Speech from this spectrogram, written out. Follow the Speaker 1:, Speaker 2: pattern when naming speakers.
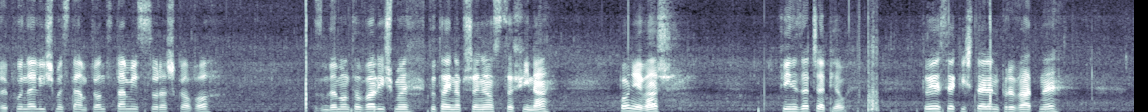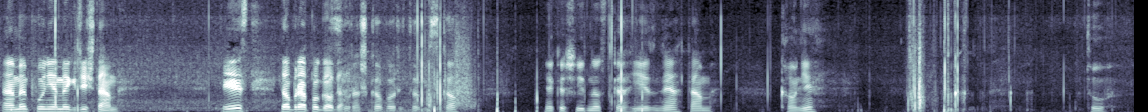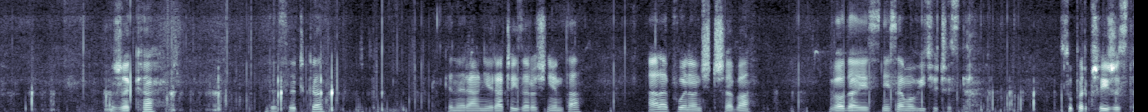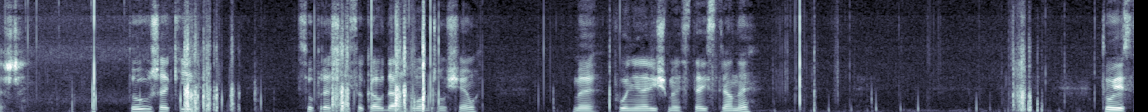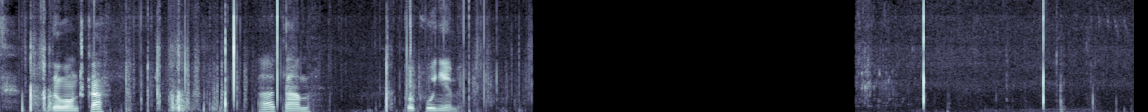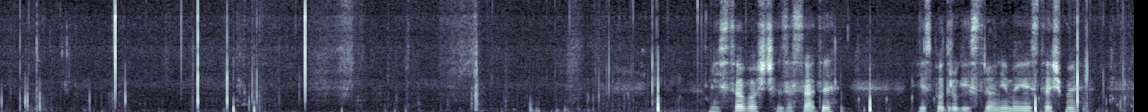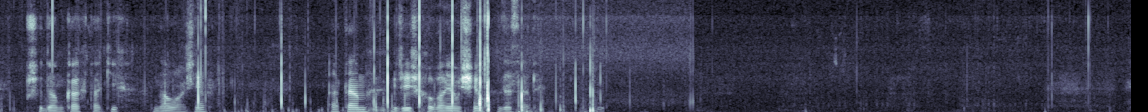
Speaker 1: Wypłynęliśmy stamtąd, tam jest Suraszkowo. Zdemontowaliśmy tutaj na przeniosce Fina, ponieważ Fin zaczepiał. Tu jest jakiś teren prywatny, a my płyniemy gdzieś tam. Jest dobra pogoda. Suraszkowo, rytowisko. Jakaś jednostka jezdnia, tam konie. Tu rzeka, deseczka. Generalnie raczej zarośnięta, ale płynąć trzeba. Woda jest niesamowicie czysta. Super przejrzystość. Tu rzeki Supraś i Sokołda łączą się. My płynęliśmy z tej strony. Tu jest dołączka, a tam popłyniemy. Miejscowość zasady jest po drugiej stronie. My jesteśmy przy domkach takich na łaźniach, a tam gdzieś chowają się zasady.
